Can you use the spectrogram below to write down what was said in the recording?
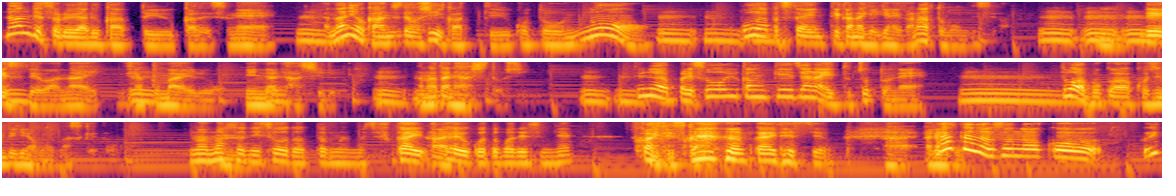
なんでそれをやるかというかですね。うん、何を感じてほしいかっていうことのをやっぱ伝えていかなきゃいけないかなと思うんですよ。レースではない。100マイルをみんなで走る、あなたに走ってほしい。うんうん、っていうのはやっぱりそういう関係じゃないとちょっとね、うん、とは僕は個人的には思いますけど。まあ、まさにそうだと思います。深い、はい深いお言葉ですね。深いですか？はい。深いですよ。あありがとうなたのその、こう、う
